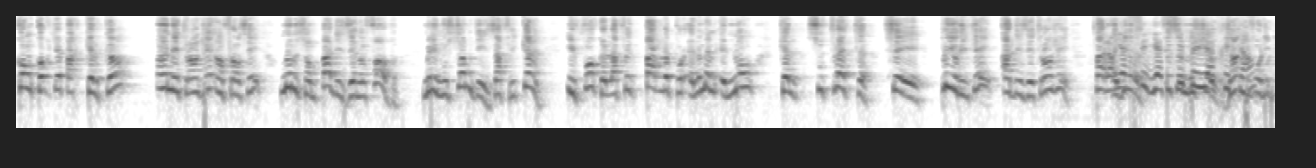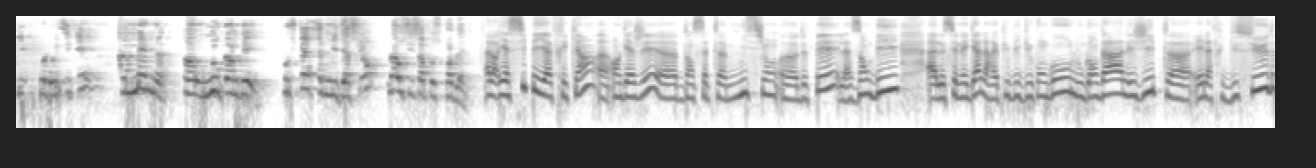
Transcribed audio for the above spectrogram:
concoctée par quelqu'un un étranger, un Français, nous ne sommes pas des xénophobes, mais nous sommes des Africains. Il faut que l'Afrique parle pour elle-même et non qu'elle sous-traite ses priorités à des étrangers. Par Alors, ailleurs, il y a, six pays africains. Jean amène un Ougandais pour faire cette médiation, là aussi ça pose problème. Alors il y a six pays africains euh, engagés euh, dans cette mission euh, de paix, la Zambie, le Sénégal, la République du Congo, l'Ouganda, l'Égypte et l'Afrique du Sud.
